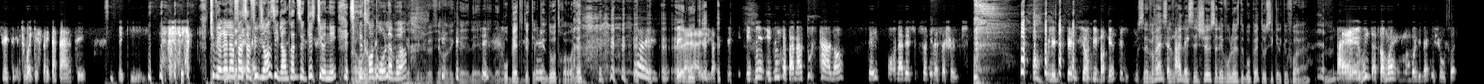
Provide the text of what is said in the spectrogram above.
tu, tu- tu vois que c'est un tata, tu sais. Et qui... Tu verrais la face à Fulgence, il est en train de se questionner. C'est Ah ouais, trop drôle à voir. Qu'est-ce que je vais faire avec les, les, les- les bobettes de quelqu'un d'autre ben, ils, ils disent, ils disent que pendant tout ce temps-là, tu sais, on avait soupçonné la sécheuse. Pour les disparitions des bobettes. Oh. C'est vrai, c'est vrai, les sécheuses, c'est des voleuses de bobettes aussi quelquefois. Hein? Hmm? Ben oui, en tout cas, moi, ils m'ont volé bien des chaussettes.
